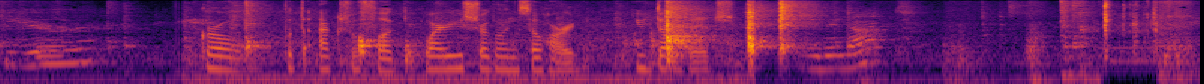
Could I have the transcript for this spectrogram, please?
fear. Girl, what the actual fuck? Why are you struggling so hard? You dumb bitch. Maybe not. Okay,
